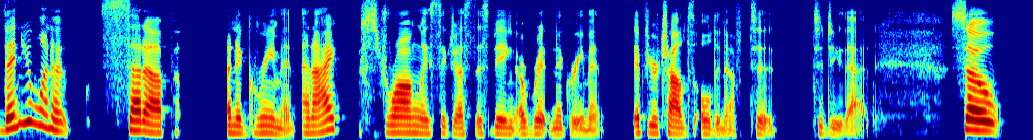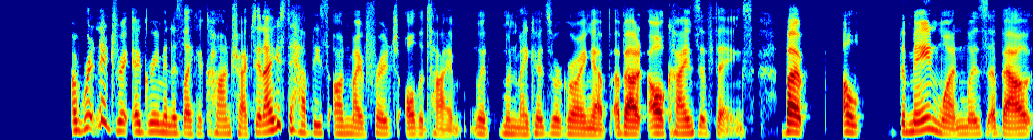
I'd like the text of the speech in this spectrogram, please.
then you want to set up an agreement. And I strongly suggest this being a written agreement if your child's old enough to to do that. So a written adre agreement is like a contract, and I used to have these on my fridge all the time with when my kids were growing up about all kinds of things. But oh, the main one was about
